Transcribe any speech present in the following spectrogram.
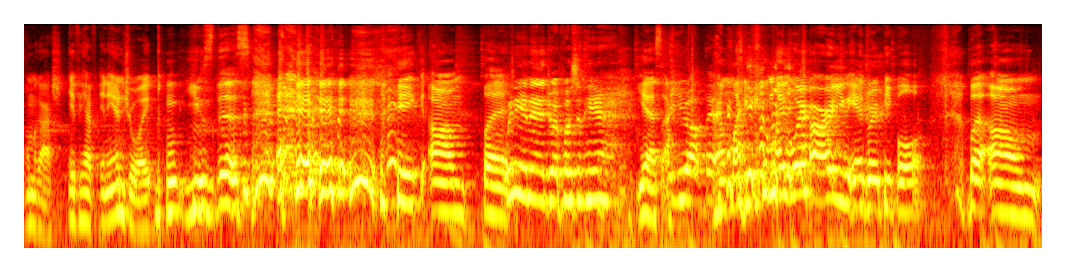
oh my gosh if you have an android use this like um but We need an Android person here. Yes, I, you out there? I'm like, I'm like, where are you, Android people? But um,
